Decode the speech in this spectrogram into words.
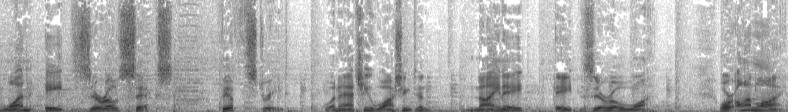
1806 5th Street, Wenatchee, Washington 98801, or online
